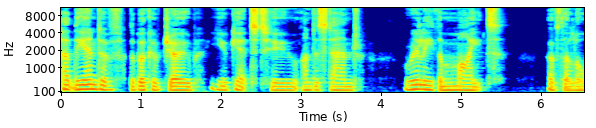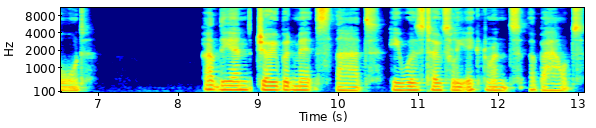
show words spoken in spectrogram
At the end of the book of Job, you get to understand really the might of the Lord. At the end, Job admits that he was totally ignorant about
